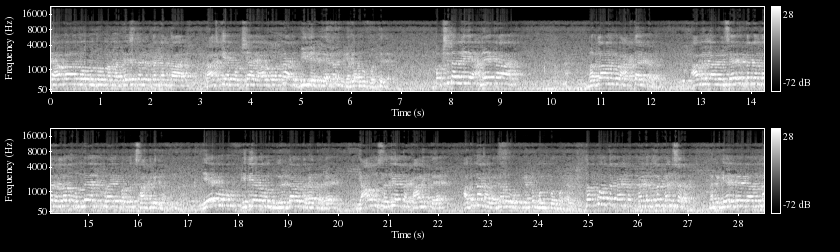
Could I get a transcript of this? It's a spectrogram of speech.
ಯಾವುದಾದ್ರೂ ಒಂದು ನಮ್ಮ ದೇಶದಲ್ಲಿರ್ತಕ್ಕಂಥ ರಾಜಕೀಯ ಪಕ್ಷ ಯಾವುದು ಅಂದ್ರೆ ಅದು ಬಿಜೆಪಿ ಅಂತ ನಿಮಗೆಲ್ಲರಿಗೂ ಗೊತ್ತಿದೆ. ಪಕ್ಷದಲ್ಲಿ ಅನೇಕ ಬದಲಾವಣೆಗಳು ಆಗ್ತಾ ಇರ್ತವೆ. ಆಮೇಲೆ ನಾವಿಲ್ಲಿ ಸೇರಿರ್ತಕ್ಕಂಥವರೆಲ್ಲರೂ ಒಂದೇ ಅಭಿಪ್ರಾಯಕ್ಕೆ ಬರೋದಕ್ಕೆ ಸಾಧ್ಯವಿಲ್ಲ. ಏನು ಇದೆಯೋ ಒಂದು ನಿರ್ಧಾರ ತಗೊಳ್ತಾರೆ ಯಾವುದು ಸರಿ ಅಂತ ಕಾಣುತ್ತೆ, ಅದನ್ನ ನಾವೆಲ್ಲರೂ ಒಪ್ಪಿಕೊಂಡು ಮುಂದ್ಕೋಬೇಕಾಗುತ್ತೆ ತಪ್ಪು ಅಂತ ಕಂಡ ಕಂಡದನ್ನ ಕಣ್ಸಲ್ಲ ನಮಗೇನು ಬೇಕು ಅದನ್ನ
